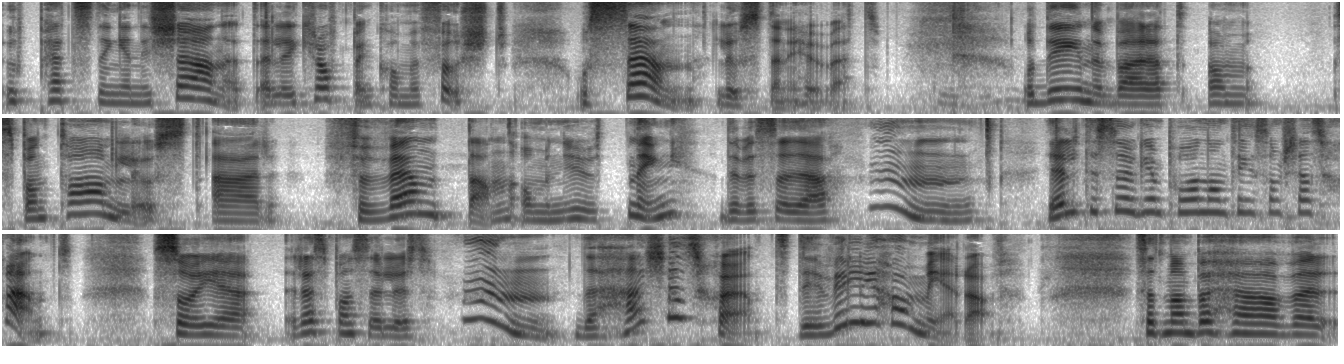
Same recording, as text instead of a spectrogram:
upphetsningen i könet eller i kroppen kommer först och sen lusten i huvudet. Och det innebär att om spontan lust är förväntan om njutning, det vill säga hmm, jag är lite sugen på någonting som känns skönt. Så är responsiv lust, hmm, det här känns skönt, det vill jag ha mer av. Så att man behöver,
